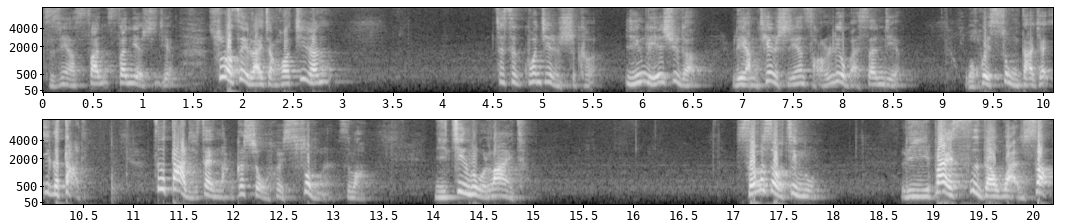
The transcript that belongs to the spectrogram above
只剩下三三天时间。说到这里来讲的话，既然在这个关键的时刻已经连续的。两天时间涨了六百三点，我会送大家一个大礼。这个大礼在哪个时候会送呢？是吧？你进入 Light，什么时候进入？礼拜四的晚上，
